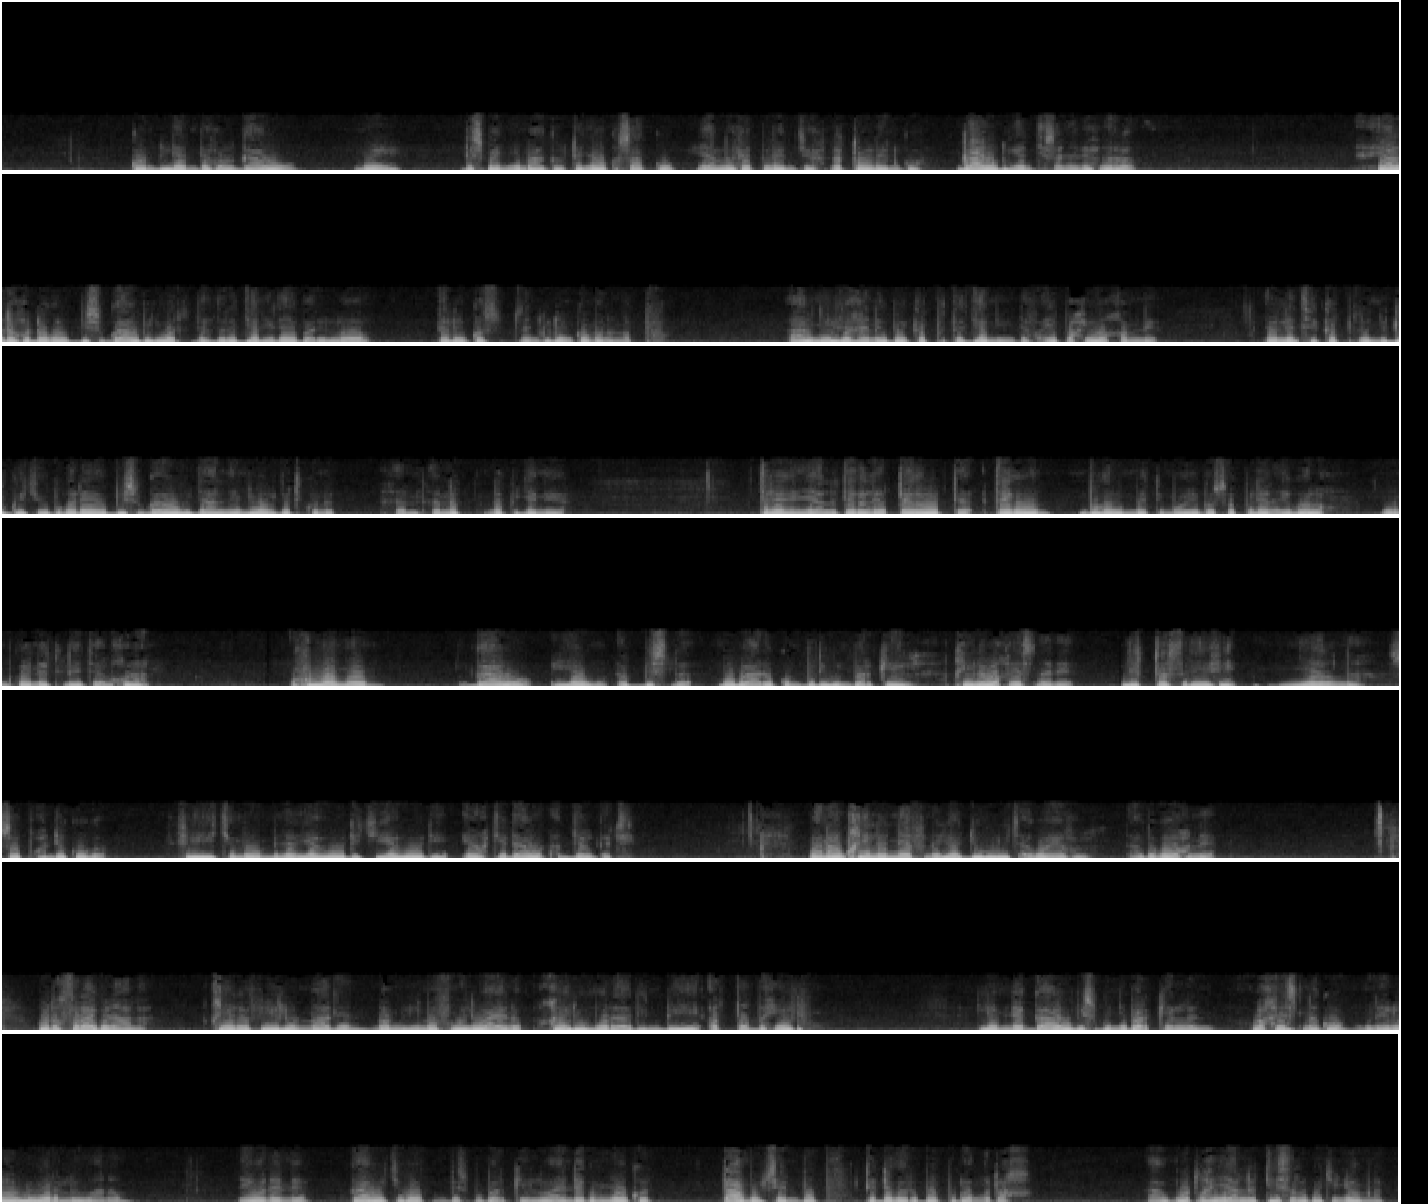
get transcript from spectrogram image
kon di leen defal gaaw muy bis ba ñuy màggal te ñoo ko sàkku yàlla fekk leen ca nattoo leen ko. Gaaw du ngeen ci sañ a def dara. Yàlla dafa dogal bisu gaaw bi ñu warti def dara jën yi day bari lool te duñ ko duñ ko mën a napp. Waaw ñuy fexe ne bay këpp te jën yi def ay pax yoo xam ne dañ leen ci këpp la ñu dugg ci bu ko defee bisu gaaw bi jàllee ñu wëlbati ko nag napp jën ya ci la leen yàlla tegal tegal tegawoon mbugal metti mooy ba soppi leen ay golo moom koy nettalee ci alxuraan huwa moom gaaw yow ab bis la mubaarakun bu di buñ barkeel xii la waxees na ne li tasrifi ñeel na soppandiku ga fii ci moom minal yahudi ci yahudi ci daawun ak jalgati maanaam xii la neef na yow jublu ci ak wayefal daa bëgg wax ne moo tax saraa bi naa la خير فعل ماض مبني المفعول وعين خير مراد به التضحيف لم نغاو بس بني بركل وخيس نكو من لول وير لو مانام داي وني ني بس بو بركل واي نغم نيو كو تامول بوب تي دغور بوب دو نتاخ موتاخ يالا تيسال كو سي نيوم نك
